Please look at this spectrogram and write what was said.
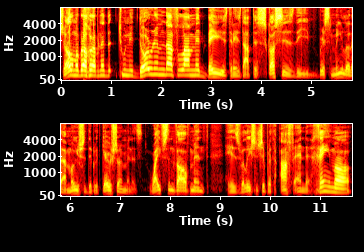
Shalom Abracha Rabbanah to Nidorim Daf Lamed Beis. Today's daf discusses the bris milah that Moshe did with Gershom and his wife's involvement, his relationship with Af and Chema.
